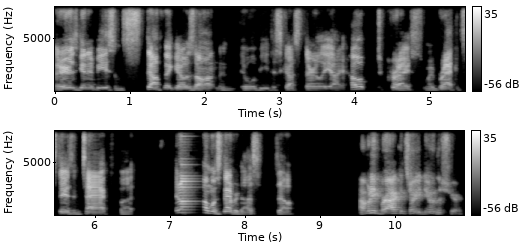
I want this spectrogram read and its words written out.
There is going to be some stuff that goes on, and it will be discussed thoroughly. I hope to Christ my bracket stays intact, but it almost never does. So, how many brackets are you doing this year?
